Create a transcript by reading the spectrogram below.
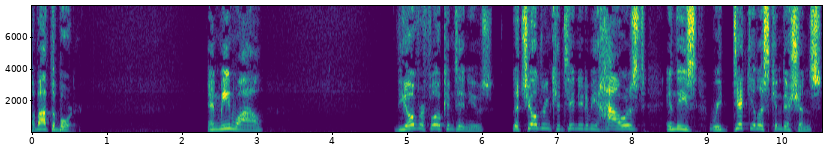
about the border. And meanwhile, the overflow continues. The children continue to be housed in these ridiculous conditions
